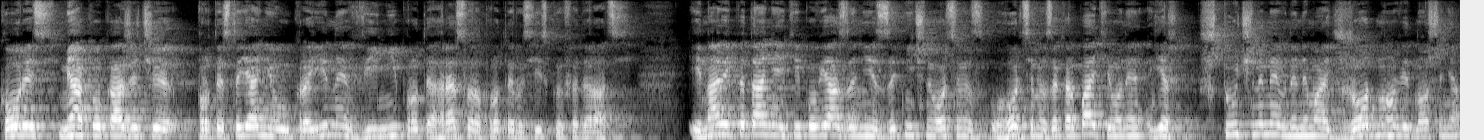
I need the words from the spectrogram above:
користь, м'яко кажучи, протистояння України в війні проти агресора проти Російської Федерації. І навіть питання, які пов'язані з етнічними угорцями, угорцями в Закарпатті, вони є штучними, вони не мають жодного відношення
